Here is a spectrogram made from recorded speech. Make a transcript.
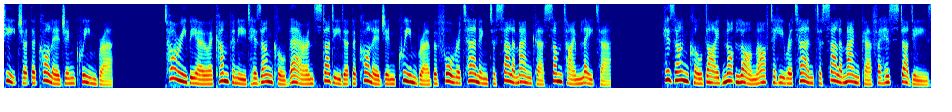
teach at the college in Coimbra. Toribio accompanied his uncle there and studied at the college in Coimbra before returning to Salamanca sometime later. His uncle died not long after he returned to Salamanca for his studies.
